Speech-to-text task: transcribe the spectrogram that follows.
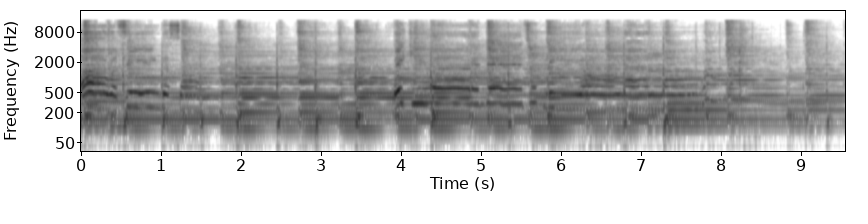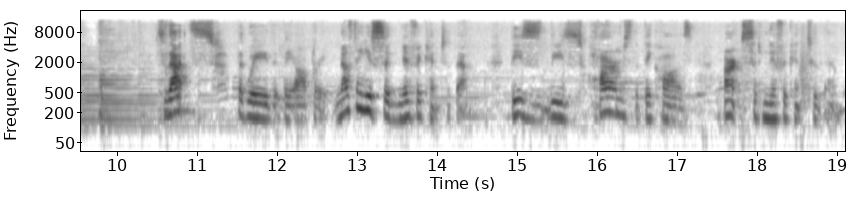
I will sing the song, make you wanna dance with me all night long. So that's the way that they operate. Nothing is significant to them. These these harms that they cause aren't significant to them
